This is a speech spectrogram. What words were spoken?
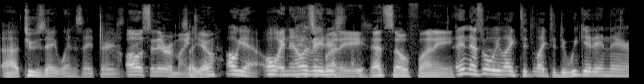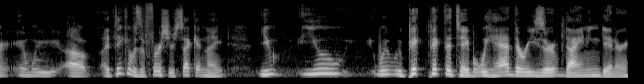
uh, Tuesday, Wednesday, Thursday. Oh, so they remind So, you. yeah. Oh yeah. Oh, and That's elevators. funny. That's so funny. and that's what we like to like to do. We get in there and we uh I think it was the first or second night. You you we, we picked picked the table. We had the reserved dining dinner.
